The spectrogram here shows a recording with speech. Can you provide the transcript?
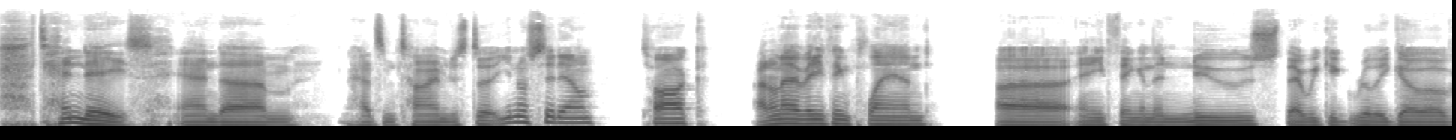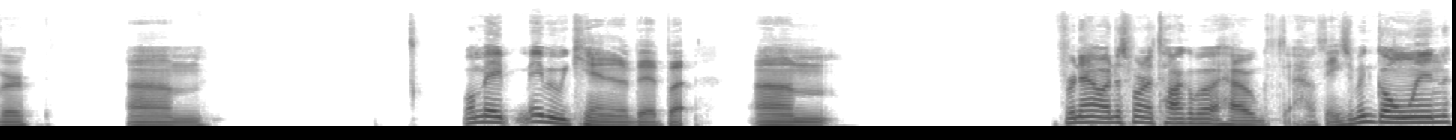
10 days, and um, I had some time just to you know sit down, talk. I don't have anything planned, uh, anything in the news that we could really go over. Um, well, maybe maybe we can in a bit, but um, for now, I just want to talk about how how things have been going,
